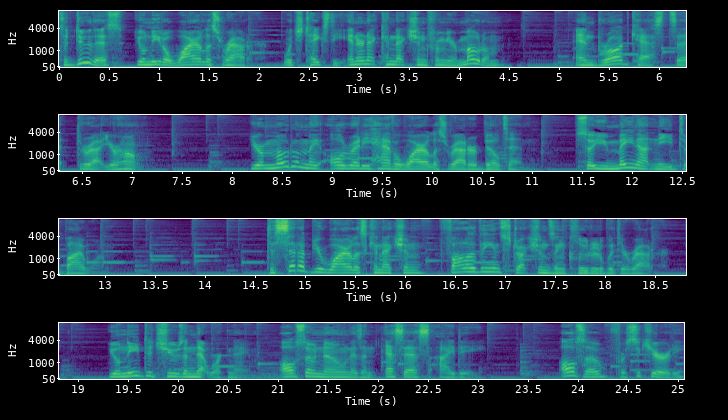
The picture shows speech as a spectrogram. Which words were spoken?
To do this, you'll need a wireless router, which takes the internet connection from your modem and broadcasts it throughout your home. Your modem may already have a wireless router built in, so you may not need to buy one. To set up your wireless connection, follow the instructions included with your router. You'll need to choose a network name, also known as an SSID. Also, for security,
